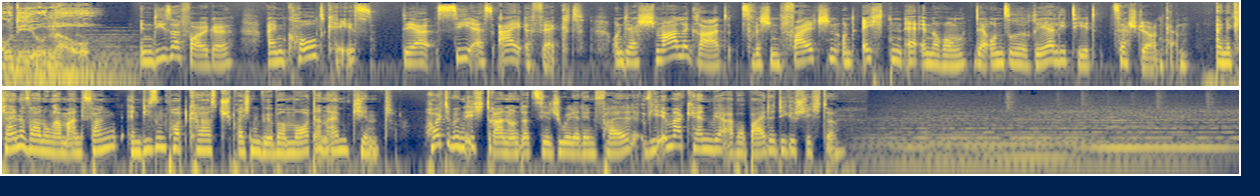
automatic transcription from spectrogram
Audio Now. In dieser Folge ein Cold Case, der CSI-Effekt und der schmale Grat zwischen falschen und echten Erinnerungen, der unsere Realität zerstören kann. Eine kleine Warnung am Anfang. In diesem Podcast sprechen wir über Mord an einem Kind. Heute bin ich dran und erzähle Julia den Fall. Wie immer kennen wir aber beide die Geschichte.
